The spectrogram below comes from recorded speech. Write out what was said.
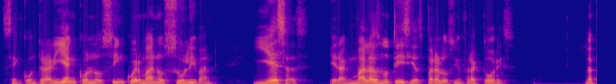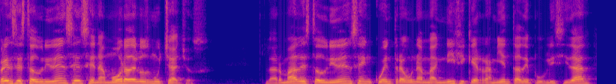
se encontrarían con los cinco hermanos Sullivan, y esas eran malas noticias para los infractores. La prensa estadounidense se enamora de los muchachos, la Armada estadounidense encuentra una magnífica herramienta de publicidad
